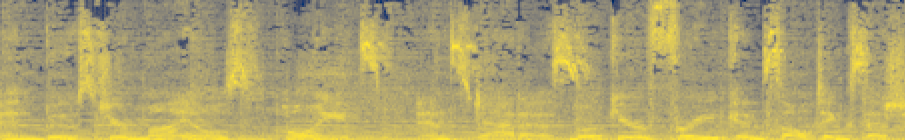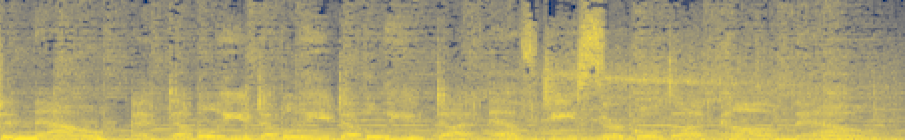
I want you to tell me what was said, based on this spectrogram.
And boost your miles, points, and status. Book your free consulting session now at www.ftcircle.com now.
